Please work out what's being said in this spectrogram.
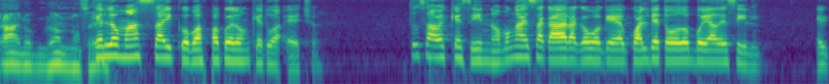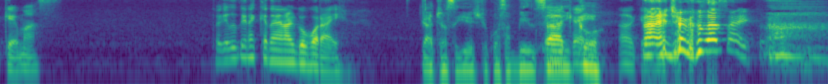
Ah, no, no, no sé. ¿Qué es lo más psycho, más papelón que tú has hecho? Tú sabes que sí, no pongas esa cara como que cuál de todos voy a decir el que más. Porque tú tienes que tener algo por ahí. Cacho, sí, he hecho cosas bien psycho. ok. ¿Tú has hecho cosas psycho?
